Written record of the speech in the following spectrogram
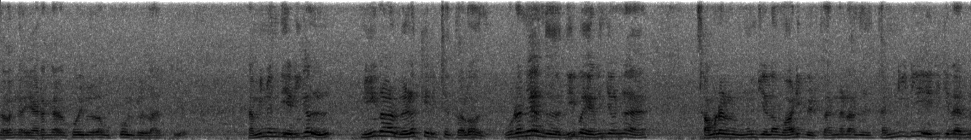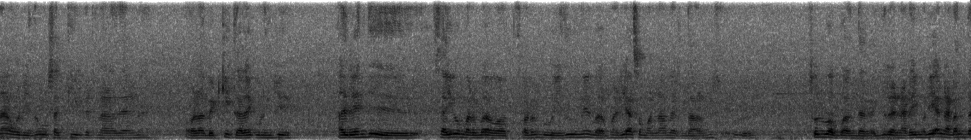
தலங்கள் இடங்கள் கோயிலெல்லாம் உட்கோவில்கள்லாம் இருக்குது நமினந்தி அடிகள் நீரால் விளக்கெரித்த தலம் அது. உடனே அந்த தீபம் எரிஞ்சோடனே சமணர்கள் மூஞ்சியெல்லாம் வாடி போயிடுது என்னடா அது தண்ணியிலேயே எரிக்கிறாருன்னா அவர் ஏதோ ஒரு சக்தி இருக்கிறதுனால தானே அவளை வெட்கி தலை குனிஞ்சு அதுலேருந்து சைவ மரபாக தொடர்பு எதுவுமே பரியாசம் பண்ணாமல் இருந்தாலும் ஒரு சொல்லுவாள் அந்த இதில் நடைமுறையாக நடந்த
